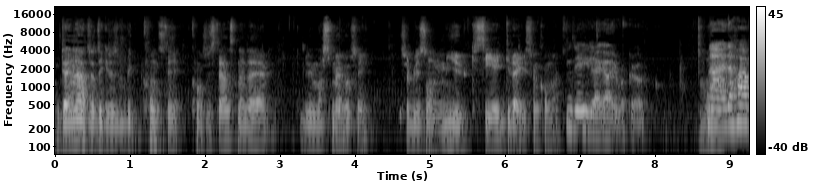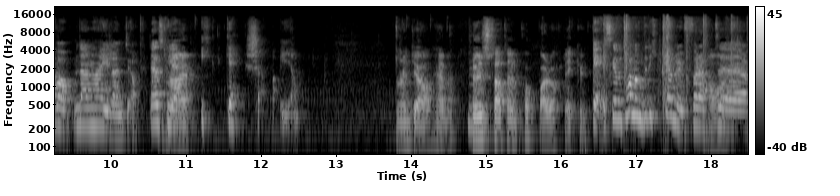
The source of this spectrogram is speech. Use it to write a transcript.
Den är att jag tycker det blir konstig konsistens när det är, det är marshmallows i. Så det blir sån mjuk, seg grej som kommer. Det gillar jag i Rocky Road. Mm. Nej, det här var, den här gillar inte jag. Den skulle Nej. jag icke köpa igen. Nej, inte jag heller. Mm. Plus att den poppar dock, det är kul. Okej, ska vi ta någon dricka nu för att Ja. eh,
